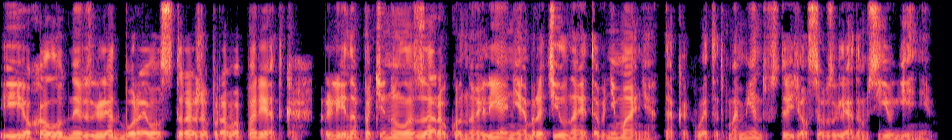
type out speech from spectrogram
Ее холодный взгляд буравил стража правопорядка. Лина потянула за руку, но Илья не обратил на это внимания, так как в этот момент встретился взглядом с Евгением.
